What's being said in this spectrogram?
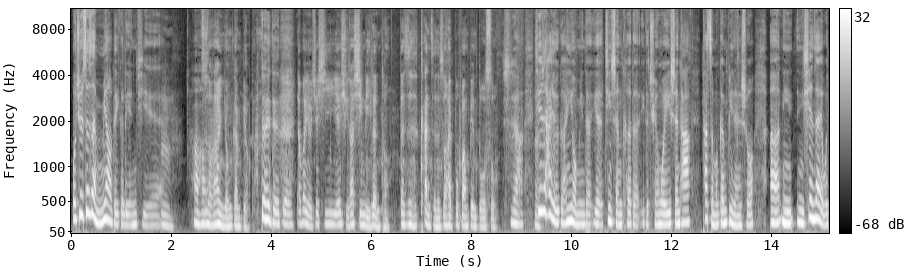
我觉得这是很妙的一个连接。嗯。至少他很勇敢表达，对对对，要不然有些西医也许他心里认同，但是看诊的时候还不方便多说。是啊，其实还有一个很有名的一个精神科的一个权威医生，他他怎么跟病人说？呃，你你现在我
